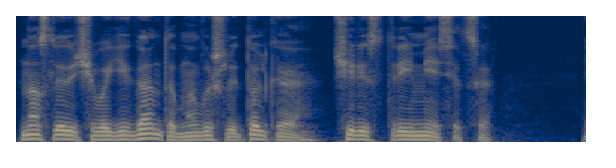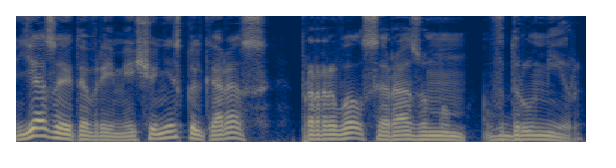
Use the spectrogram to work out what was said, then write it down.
На следующего гиганта мы вышли только через три месяца. Я за это время еще несколько раз прорывался разумом в Друмир.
